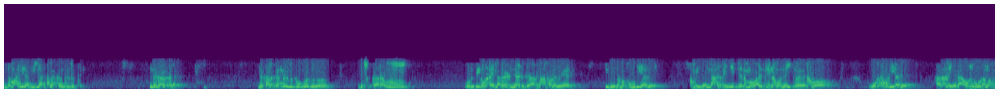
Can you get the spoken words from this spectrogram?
இந்த மாதிரி நிறைய கலக்கங்கள் இருக்கு. இந்த காலத்தில். இந்த கலக்கங்கள் இருக்கும்போது துஷ்கரம் ஒரு தீர்மானம் எல்லாரும் என்ன எடுக்கிறாங்க நான் பல பேர் இது நமக்கு முடியாது. நம்ம இதெல்லாம் செஞ்சுட்டு நம்ம வாழ்க்கையை நம்ம நெய்க்க நம்ம ஓட முடியாது. அதனால ஏதாவது ஒன்று விடணும்.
